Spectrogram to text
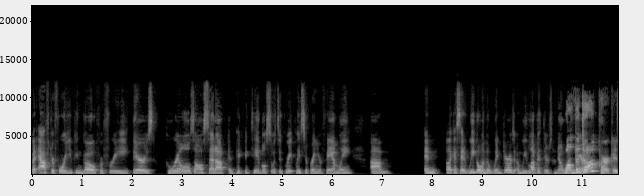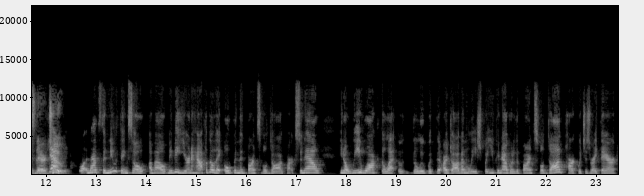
but after four, you can go for free. There's grills all set up and picnic tables. So it's a great place to bring your family. Um, and like I said, we go in the winters and we love it. There's no Well, the there. dog park is there Yeah. too. Well, and that's the new thing. So about maybe a year and a half ago, they opened the Barnstable Dog Park. So now, you know, we walk the le- the loop with the, our dog on the leash, but you can now go to the Barnstable Dog Park, which is right there,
